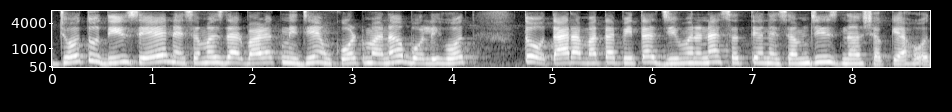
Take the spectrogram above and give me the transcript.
જો તું દિવસે ને સમજદાર બાળકની જેમ કોર્ટમાં ન બોલી હોત, તો તારા માતા પિતા જીવનના સત્યને સમજી જ ન શક્યા હોત.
